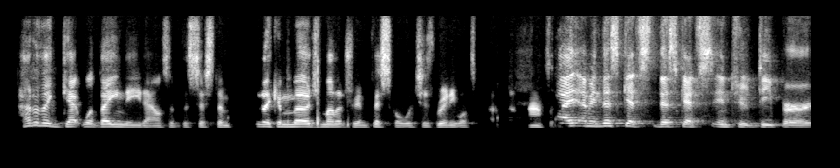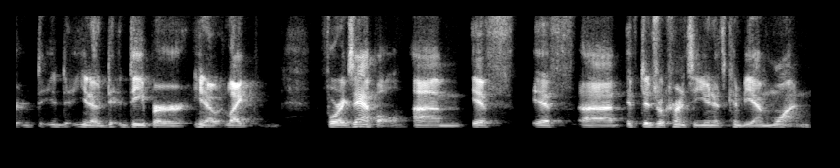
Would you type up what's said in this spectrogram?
How do they get what they need out of the system? They can merge monetary and fiscal, which is really what's I, I, mean, this gets this gets into deeper, you know, d- deeper, you know, like for example, um, if if uh, if digital currency units can be M1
